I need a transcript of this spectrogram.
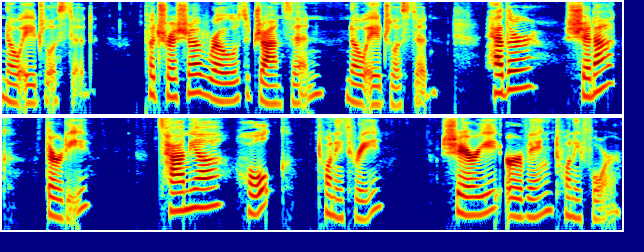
no age listed, Patricia Rose Johnson, no age listed, Heather Chinnock, 30, Tanya Holyk, 23. Sherry Irving, 24.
